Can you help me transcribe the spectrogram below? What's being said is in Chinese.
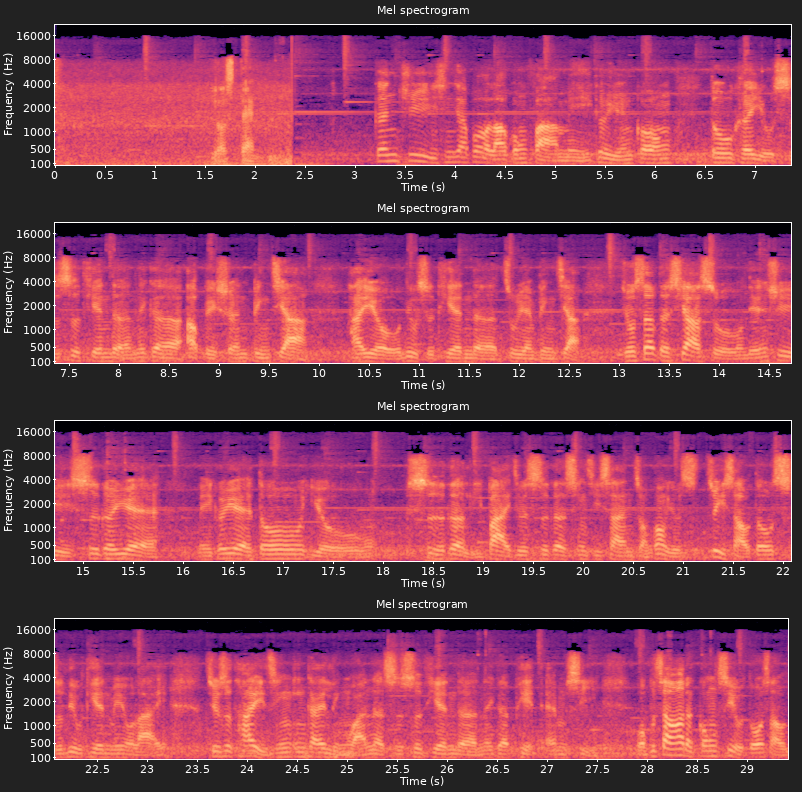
your stand. 根据新加坡劳工法，每一个员工都可以有十四天的那个 outpatient 病假，还有六十天的住院病假。Joseph 的下属连续四个月，每个月都有四个礼拜，就四个星期三，总共有最少都十六天没有来，就是他已经应该领完了十四天的那个 paid MC。我不知道他的公司有多少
